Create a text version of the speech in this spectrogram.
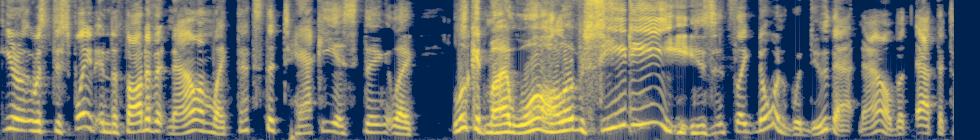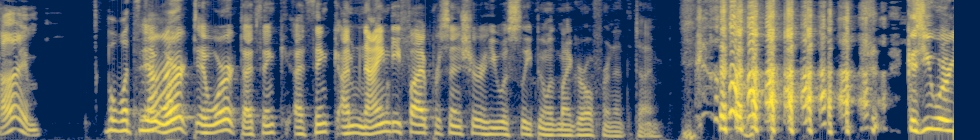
you know it was displayed and the thought of it now i'm like that's the tackiest thing like look at my wall of cds it's like no one would do that now but at the time But what's not? It not worked. It worked. I think. I think. I'm 95 percent sure he was sleeping with my girlfriend at the time. because you were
